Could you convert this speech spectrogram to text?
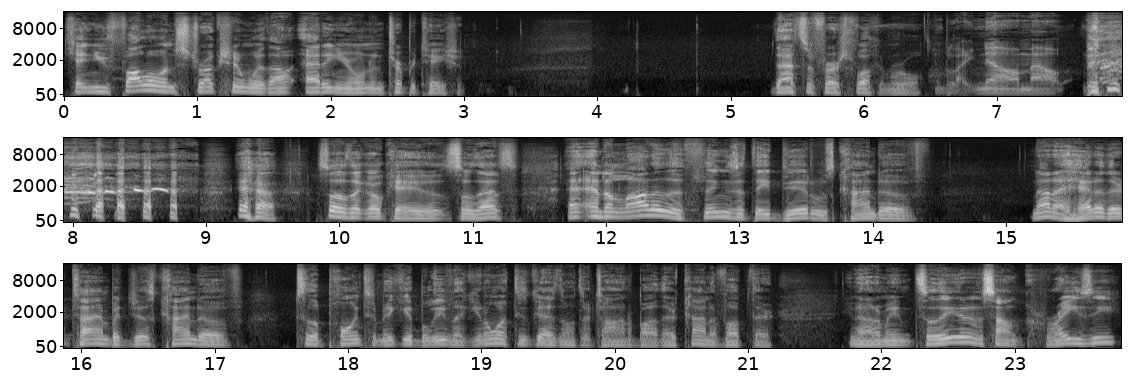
can you follow instruction without adding your own interpretation? That's the first fucking rule. I'm like, now I'm out. Yeah. So I was like, okay, so that's and, and a lot of the things that they did was kind of not ahead of their time, but just kind of to the point to make you believe, like, you know what, these guys know what they're talking about. They're kind of up there. You know what I mean? So they didn't sound crazy.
